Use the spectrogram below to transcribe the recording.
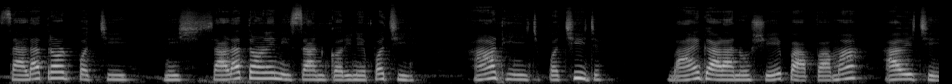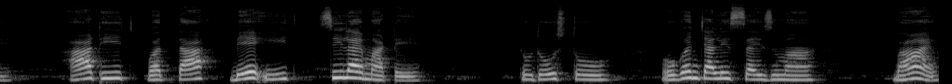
સાડા ત્રણ પછી સાડા ત્રણે નિશાન કરીને પછી આઠ ઇંચ પછી જ બાયગાળાનો શેપ આપવામાં આવે છે. આઠ ઇંચ વત્તા બે ઇંચ સિલાઈ માટે. તો દોસ્તો, ઓગણચાલીસ સાઇઝમાં બાય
